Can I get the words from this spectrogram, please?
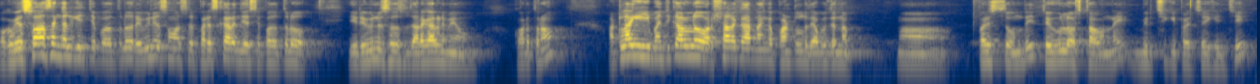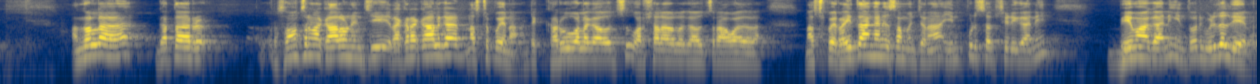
ఒక విశ్వాసం కలిగించే పద్ధతిలో రెవెన్యూ సమస్యలు పరిష్కారం చేసే పద్ధతిలో ఈ రెవెన్యూ సదస్సు జరగాలని మేము కొరతనం. అట్లాగే ఈ మధ్యకాలంలో వర్షాల కారణంగా పంటలు దెబ్బతిన్న పరిస్థితి ఉంది. తెగులు వస్తూ ఉన్నాయి మిర్చికి ప్రత్యేకించి. అందువల్ల గత సంవత్సరాల కాలం నుంచి రకరకాలుగా నష్టపోయిన అంటే కరువు వల్ల కావచ్చు వర్షాల వల్ల కావచ్చు రావాల నష్టపోయి రైతాంగానికి సంబంధించిన ఇన్పుట్ సబ్సిడీ కానీ బీమా కానీ ఇంతవరకు విడుదల చేయాలి.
